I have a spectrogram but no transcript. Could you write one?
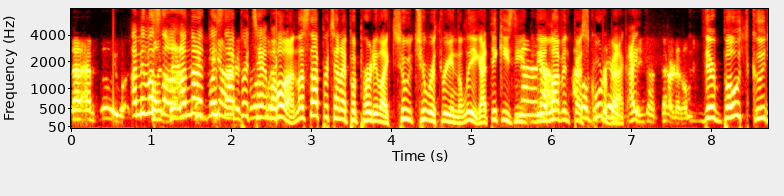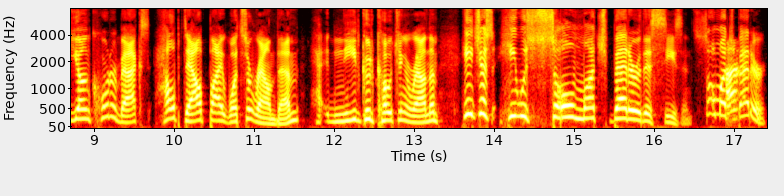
That absolutely was. I mean, let's But not. then, I'm not. let's not pretend. Well, hold on. Let's not pretend I put Purdy like two, two or three in the league. I think he's the No, no, the 11th I best quarterback. I, he's not better than him. they're both good young quarterbacks, helped out by what's around them. Need good coaching around them. He just he was so much better this season. So much I- better.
